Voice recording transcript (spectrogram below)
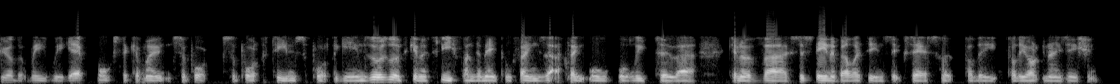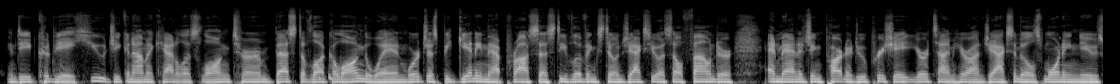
sure that we, we get folks to come out and support support the team, support the games. Those are the kind of three fundamental things that I think will, will lead to uh, kind of uh, sustainability and success for, for the for the organisation. Indeed, could be a huge economic catalyst long term. Best of luck along the way, and we're just beginning that process. Steve Livingstone, Jax USL founder and managing partner, do appreciate your time here on Jacksonville's Morning News.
